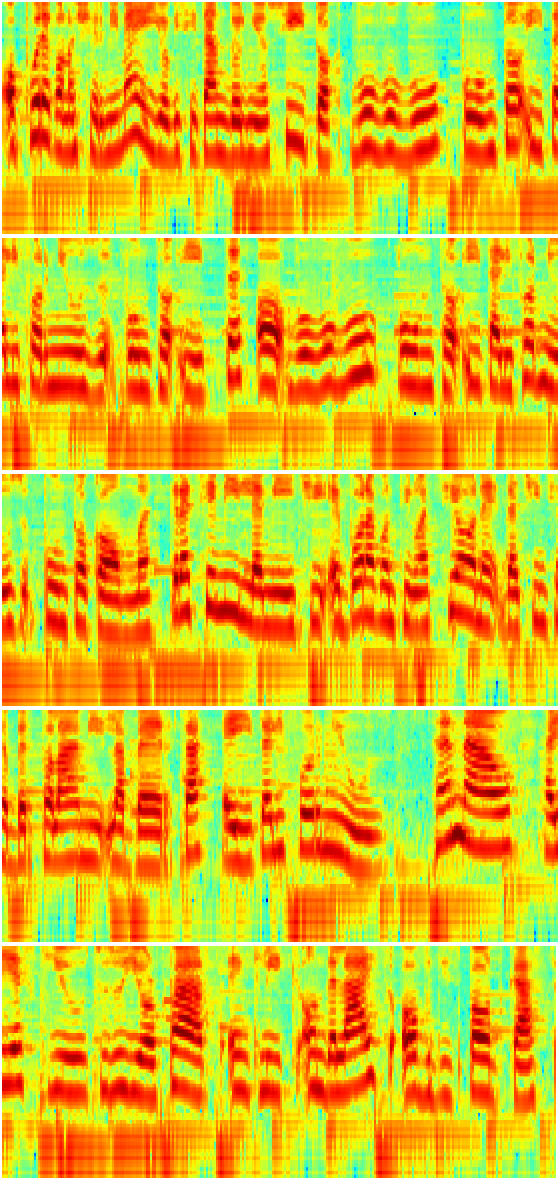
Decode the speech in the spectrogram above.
oppure conoscermi meglio visitando il mio sito www.italy4news.it o www.italy4news.com www.italyfornews.com. Grazie mille amici e buona continuazione da Cinzia Bertolami, La Berta e Italy 4 News. And now I ask you to do your part and click on the like of this podcast.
